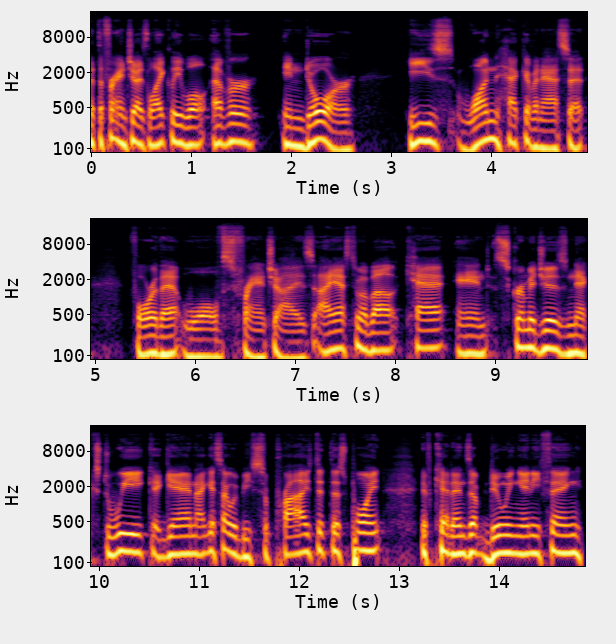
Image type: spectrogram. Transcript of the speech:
that the franchise likely will ever endure. He's one heck of an asset for that Wolves franchise. I asked him about KAT and scrimmages next week. Again, I guess I would be surprised at this point if KAT ends up doing anything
